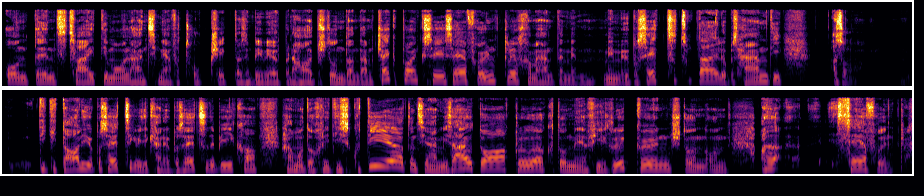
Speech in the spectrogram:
Und dann das zweite Mal haben sie mich einfach zurückgeschickt. Also bin ich etwa eine halbe Stunde an dem Checkpoint gesehen, sehr freundlich. Und wir haben dann mit, mit dem Übersetzer zum Teil, über das Handy, also digitale Übersetzung, weil ich keine Übersetzer dabei hatte, haben wir doch ein bisschen diskutiert und sie haben mein Auto angeschaut und mir viel Glück gewünscht und, und also sehr freundlich.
